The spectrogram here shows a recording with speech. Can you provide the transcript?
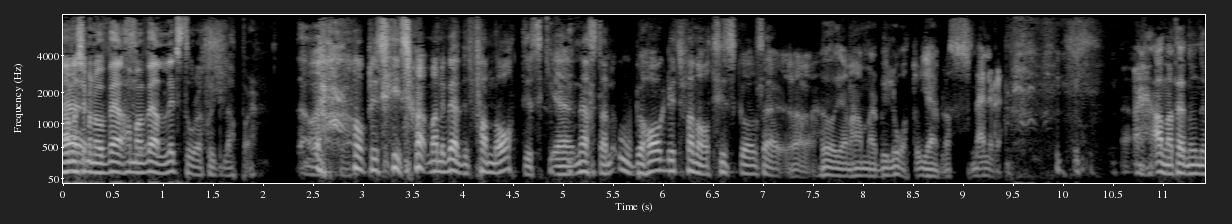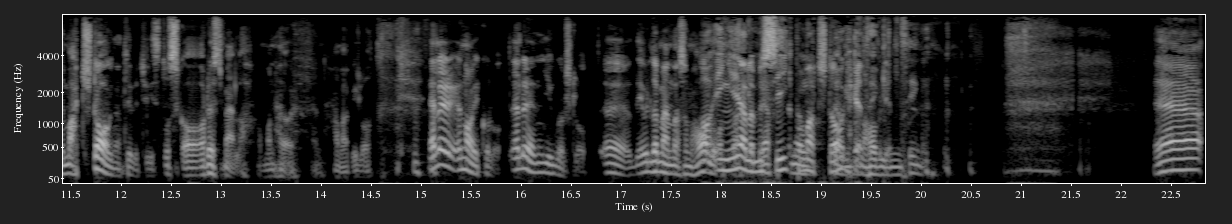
annars man har man väldigt stora skygglappar. Ja, precis. Man är väldigt fanatisk, eh, nästan obehagligt fanatisk och så här, hör jag en Hammarby-låt och jävla smäller det. Annat än under matchdag naturligtvis, då ska det smälla om man hör en Hammarby-låt. Eller en AIK-låt, eller en Djurgårdslåt. Eh, Det är väl de enda som har Ja, ingen jävla musik på matchdag, helt enkelt. Eh,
